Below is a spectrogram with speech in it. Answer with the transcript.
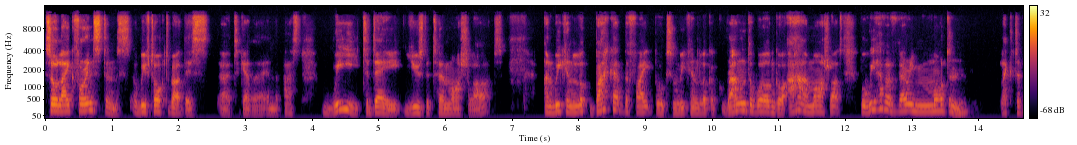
So, like for instance, we've talked about this uh, together in the past. We today use the term martial arts and we can look back at the fight books and we can look around the world and go, ah, martial arts. But we have a very modern, mm. like it's a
